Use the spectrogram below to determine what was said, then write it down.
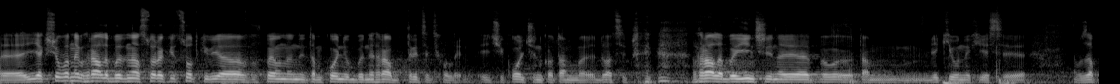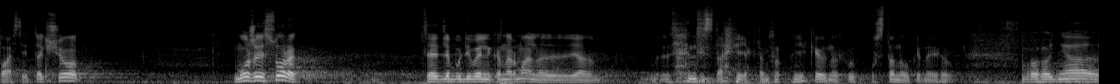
Е, Якщо вони б грали б на 40%, я впевнений, там коню би не грав 30 хвилин. І чи Кольченко там е, 25. Грали б інші, е, там, які у них є е, в запасі. Так що, може і 40. Це для будівельника нормально. Я не знаю, як там, яке у них установки на ігру. Доброго дня.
